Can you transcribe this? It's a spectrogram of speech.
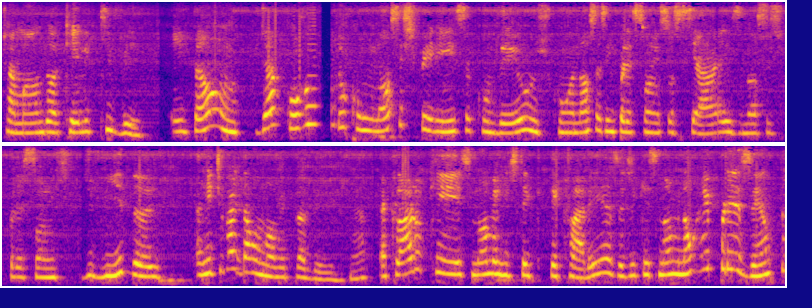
chamando aquele que vê. Então, de acordo com nossa experiência com Deus, com as nossas impressões sociais, nossas expressões de vida, a gente vai dar um nome para Deus, né? É claro que esse nome a gente tem que ter clareza de que esse nome não representa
